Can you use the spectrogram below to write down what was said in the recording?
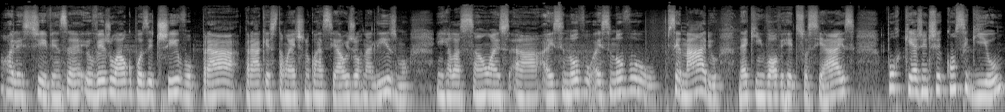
Olha, Stevens, é, eu vejo algo positivo para a questão étnico-racial e jornalismo em relação as, a, a, esse novo, a esse novo cenário né, que envolve redes sociais, porque a gente conseguiu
